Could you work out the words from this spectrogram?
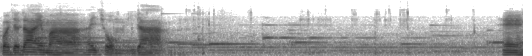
กว่าจะได้มาให้ชมยาก แห้ง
